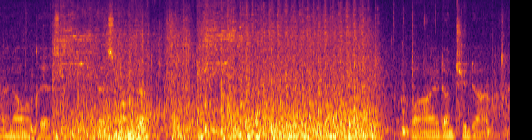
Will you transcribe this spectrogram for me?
I know there's there's one guy. Why don't you die?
